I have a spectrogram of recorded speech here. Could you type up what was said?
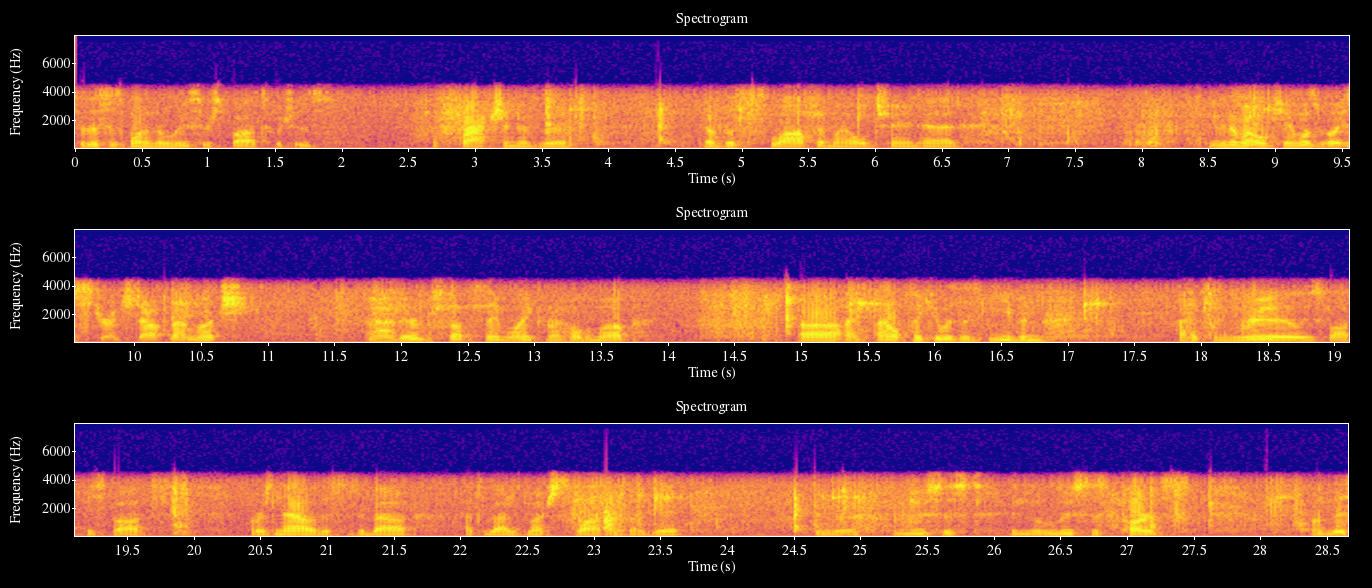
so this is one of the looser spots, which is a fraction of the, of the slop that my old chain had. Even though my old chain wasn't really stretched out that much, uh, they were just about the same length when I held them up. Uh, I, I don't think it was as even. I had some really sloppy spots, whereas now this is about, that's about as much slop as I get in the loosest in the loosest parts on this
